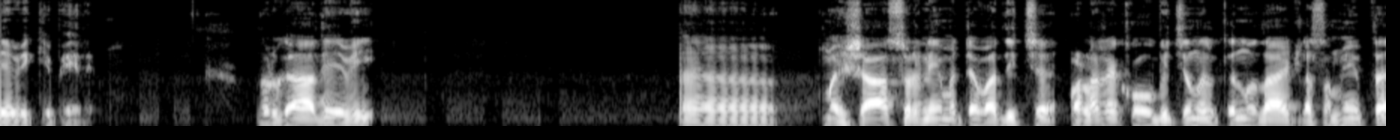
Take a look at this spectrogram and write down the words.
ദേവിക്ക് പേര്. ദുർഗാദേവി മഹിഷാസുരനെ മറ്റേ വധിച്ച് വളരെ കോപിച്ച് നിൽക്കുന്നതായിട്ടുള്ള സമയത്ത്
